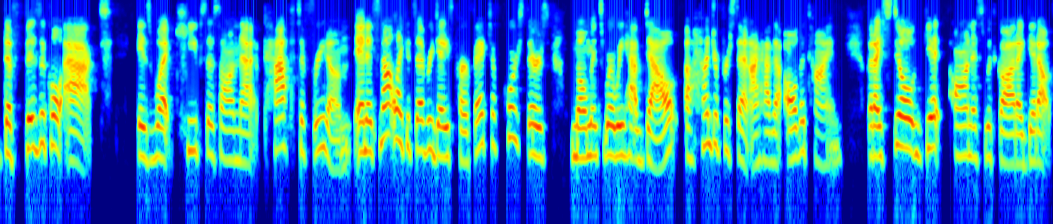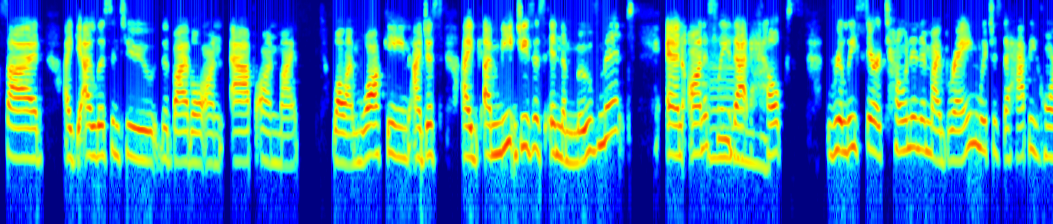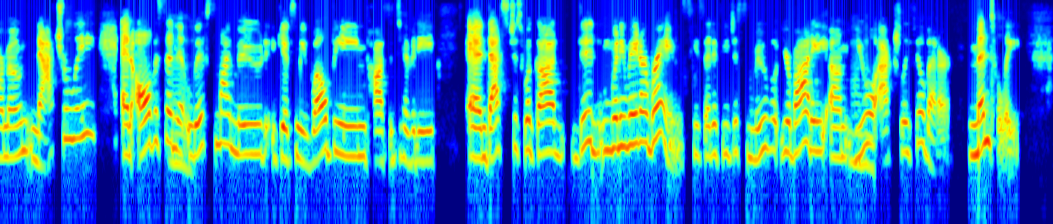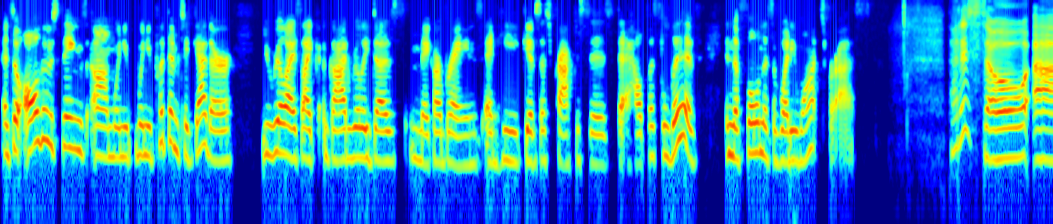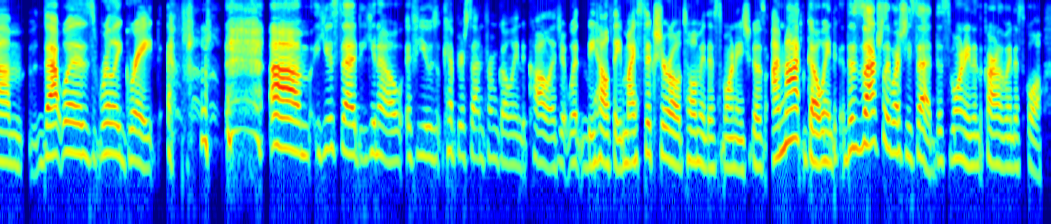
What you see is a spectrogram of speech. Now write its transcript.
the physical act is what keeps us on that path to freedom. And it's not like it's every day's perfect. Of course, there's moments where we have doubt. A hundred percent, I have that all the time. But I still get honest with God. I get outside. I get, I listen to the Bible on app on my while I'm walking. I just I I meet Jesus in the movement, and honestly, mm. that helps release serotonin in my brain, which is the happy hormone naturally. And all of a sudden, mm. it lifts my mood, it gives me well being, positivity. And that's just what God did when He made our brains. He said, if you just move your body, um, mm. you mm-hmm. will actually feel better mentally. And so, all those things, um, when you when you put them together, you realize like God really does make our brains, and He gives us practices that help us live in the fullness of what He wants for us. That is so um that was really great. um you said, you know, if you kept your son from going to college, it wouldn't be healthy. My 6-year-old told me this morning. She goes, "I'm not going to This is actually what she said this morning in the car on the way to school.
